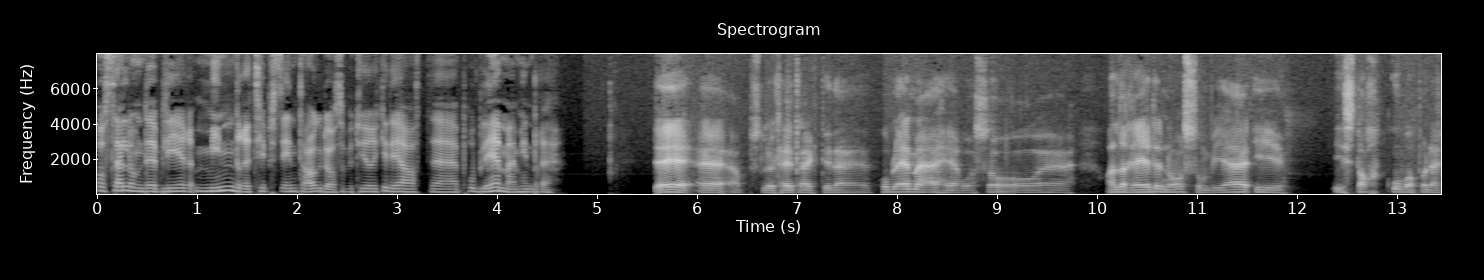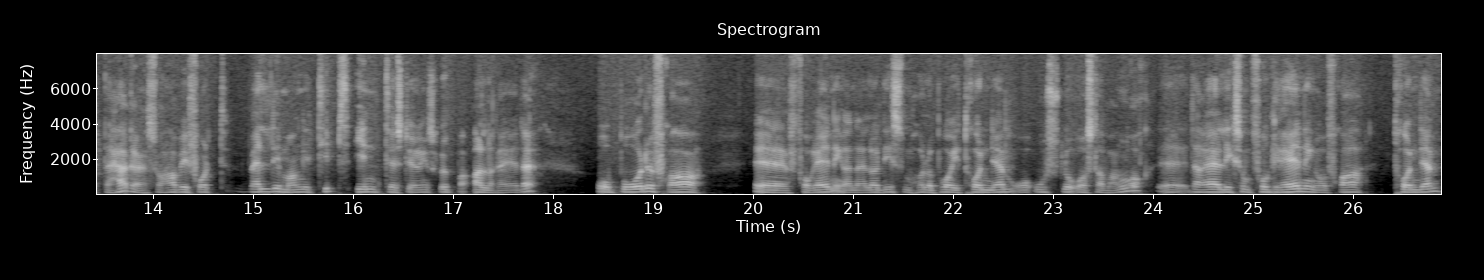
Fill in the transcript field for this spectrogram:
For selv om det blir mindre tips inn til Agder, så betyr ikke det at eh, problemet er mindre? Det er absolutt helt riktig. Det, problemet er her også. og... Allerede nå som vi er i, i startgropa på dette, her, så har vi fått veldig mange tips inn til styringsgruppa allerede. Og både fra eh, foreningene, eller de som holder på i Trondheim og Oslo og Stavanger. Eh, der er liksom forgreninger fra Trondheim,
